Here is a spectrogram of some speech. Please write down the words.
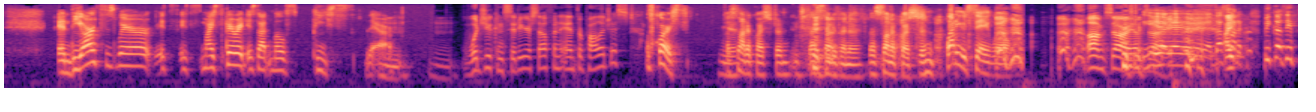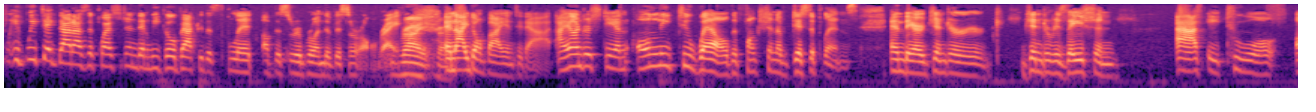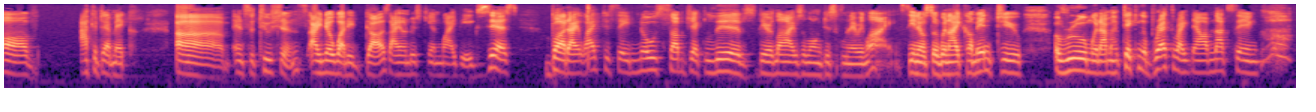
and the arts is where it's it's my spirit is at most peace there. Mm-hmm. Would you consider yourself an anthropologist? Of course. That's not a question. That's not even a. That's not a question. What are you saying, Will? I'm sorry. I'm sorry. Yeah, yeah, yeah, yeah. That's I, not a, because if if we take that as a question, then we go back to the split of the cerebral and the visceral, right? Right. right. And I don't buy into that. I understand only too well the function of disciplines and their gender genderization as a tool of academic um, institutions. I know what it does. I understand why they exist but I like to say no subject lives their lives along disciplinary lines. You know, so when I come into a room, when I'm taking a breath right now, I'm not saying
